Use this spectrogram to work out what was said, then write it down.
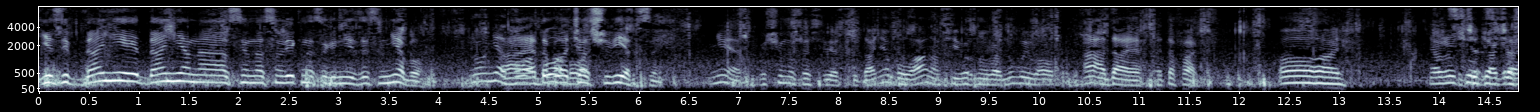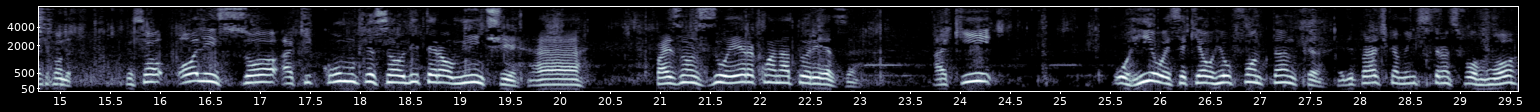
Если в Дании, Дания на 17 веке на здесь не было. Ну, нет, А была, это была, была часть Швеции. Нет, почему часть Швеции? Дания была, она в Северную войну воевала против А, да, é- это факт. Ой, я же учил Сейчас, сейчас, географию. segunda. Pessoal, olhem só aqui como o pessoal literalmente ah, faz uma zoeira com a natureza. Aqui, o rio, esse aqui é o rio Fontanca, ele praticamente se transformou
